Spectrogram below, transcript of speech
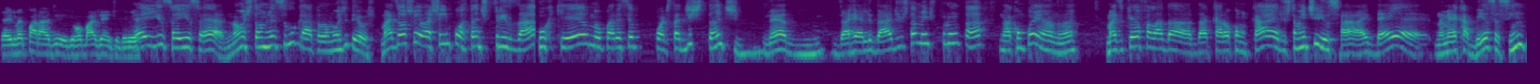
e aí ele vai parar de, de roubar a gente, entendeu? É isso, é isso, é. Não estamos nesse lugar, pelo amor de Deus. Mas eu, acho, eu achei importante frisar, porque o meu parecer pode estar distante, né, da realidade, justamente por não estar acompanhando, né? Mas o que eu ia falar da, da Carol Conká é justamente isso. A, a ideia, na minha cabeça, assim,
